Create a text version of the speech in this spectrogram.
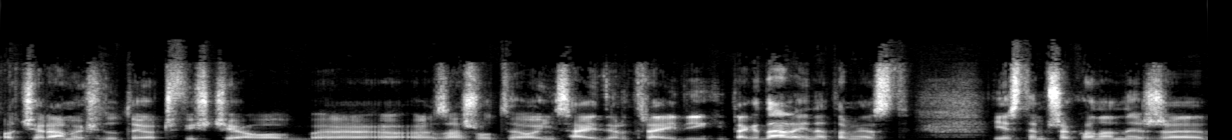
Ocieramy się tutaj oczywiście o, e, o zarzuty o insider trading i tak dalej, natomiast jestem przekonany, że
